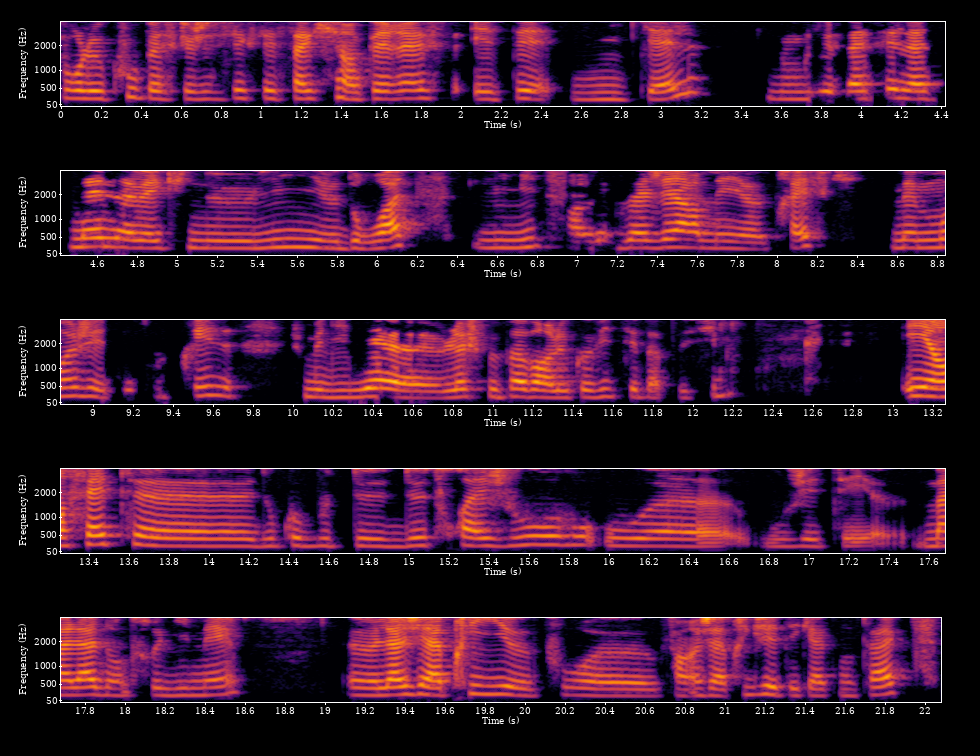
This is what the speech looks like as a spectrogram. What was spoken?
pour le coup, parce que je sais que c'est ça qui intéresse, était nickel. Donc j'ai passé la semaine avec une ligne droite, limite, enfin j'exagère, mais presque. Même moi, j'ai été surprise. Je me disais, là, je peux pas avoir le Covid, c'est pas possible. Et en fait, euh, donc au bout de deux trois jours où, euh, j'étais euh, malade entre guillemets, là j'ai appris pour, enfin j'ai appris que j'étais cas contact.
